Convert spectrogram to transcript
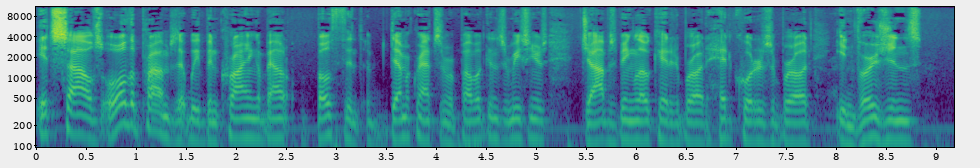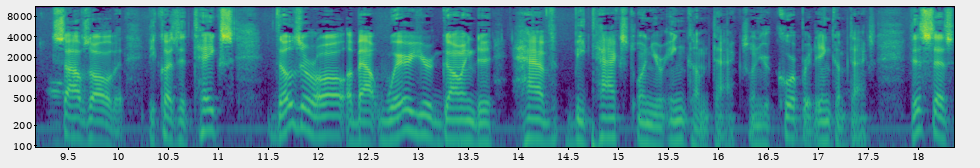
it solves all the problems that we've been crying about, both the Democrats and Republicans in recent years. Jobs being located abroad, headquarters abroad, inversions. Solves all of it because it takes. Those are all about where you're going to have be taxed on your income tax, on your corporate income tax. This says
